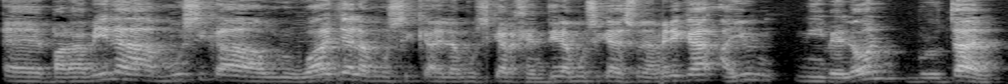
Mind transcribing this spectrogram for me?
Eh, para mí la música uruguaya, la música y la música argentina, la música de Sudamérica, hay un nivelón brutal.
